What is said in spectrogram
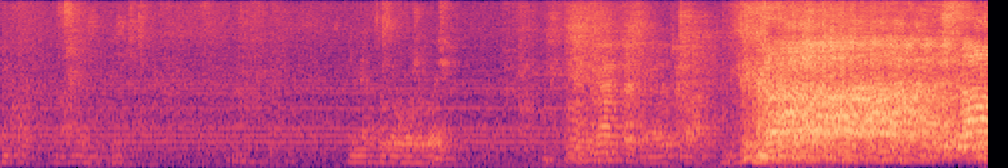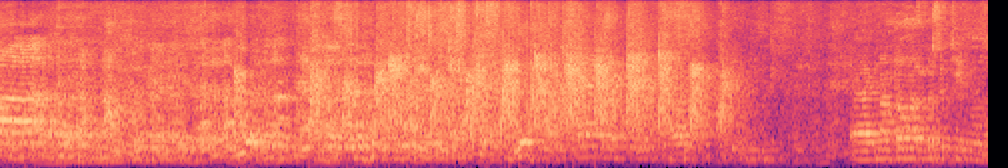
Dziękuję. Nie wiem, jak to zauważyłeś. Nie, nie miałem wcześniej, ale jak mam pomoc, to szybciej pójdzie.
